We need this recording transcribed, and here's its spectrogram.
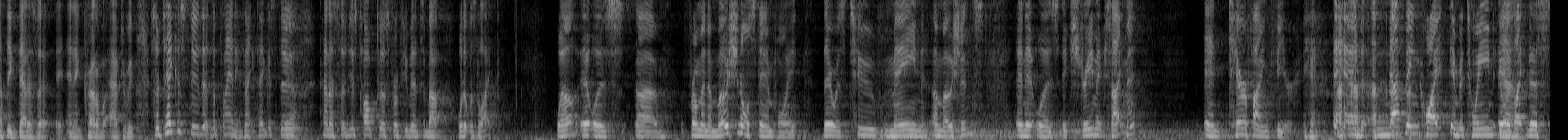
I think that is a, an incredible attribute. So take us through the, the planning. Take, take us through Yeah. kind of so just talk to us for a few minutes about what it was like. Well, it was um, from an emotional standpoint. There was two main emotions, and it was extreme excitement and terrifying fear, Yeah. and nothing quite in between. It was like this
